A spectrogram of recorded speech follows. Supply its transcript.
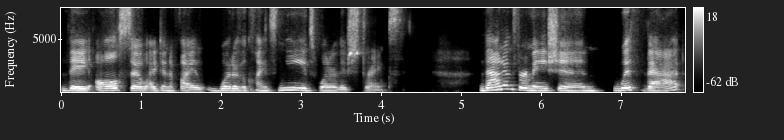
they also identify what are the client's needs, what are their strengths. That information, with that,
